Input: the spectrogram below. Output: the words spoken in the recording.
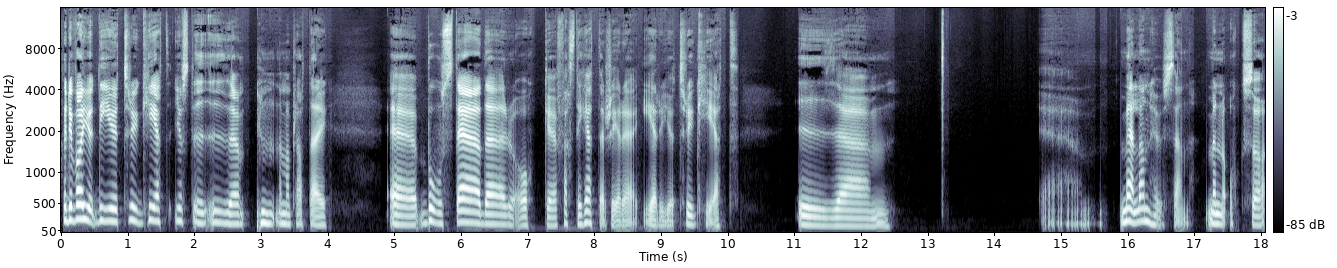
För det, var ju, det är ju trygghet just i, i eh, när man pratar eh, bostäder och eh, fastigheter så är det, är det ju trygghet i eh, mellan husen, men också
